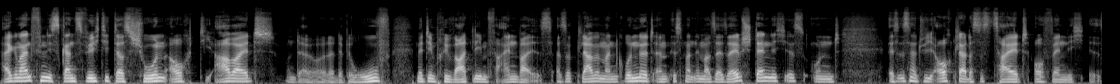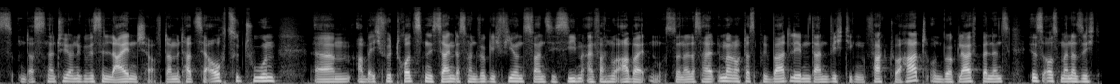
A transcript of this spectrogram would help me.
Allgemein finde ich es ganz wichtig, dass schon auch die Arbeit und der, oder der Beruf mit dem Privatleben vereinbar ist. Also klar, wenn man gründet, ähm, ist man immer sehr selbstständig ist und es ist natürlich auch klar, dass es zeitaufwendig ist. Und das ist natürlich auch eine gewisse Leidenschaft. Damit hat es ja auch zu tun. Ähm, aber ich würde trotzdem nicht sagen, dass man wirklich 24-7 einfach nur arbeiten muss, sondern dass halt immer noch das Privatleben da einen wichtigen Faktor hat. Und Work-Life-Balance ist aus meiner Sicht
